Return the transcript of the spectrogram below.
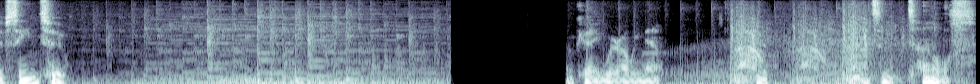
Of scene two. Okay, where are we now? Some tunnels.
